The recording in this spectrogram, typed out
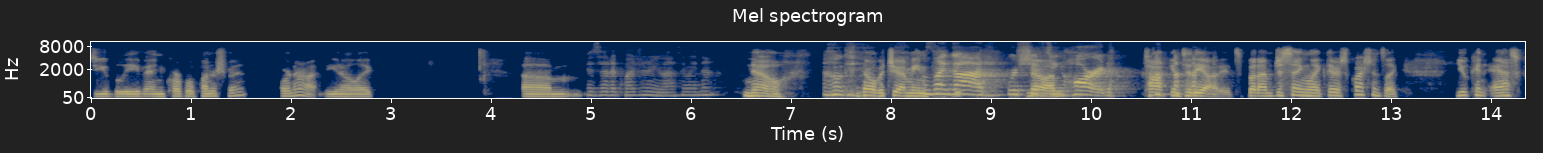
do you believe in corporal punishment or not you know like um Is that a question? Are you asking me that? no Okay. no but you i Oh mean my God, we're shifting I'm- hard. talking to the audience but i'm just saying like there's questions like you can ask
